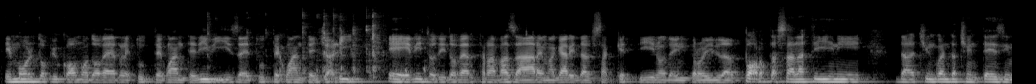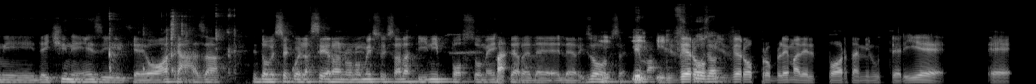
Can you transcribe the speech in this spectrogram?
è molto più comodo averle tutte quante divise, tutte quante già lì, e evito di dover travasare magari dal sacchettino dentro il portasalatini da 50 centesimi dei cinesi che ho a casa, dove se quella sera non ho messo i salatini posso mettere le, le risorse. Il, ma il vero, il vero problema del portaminuterie è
